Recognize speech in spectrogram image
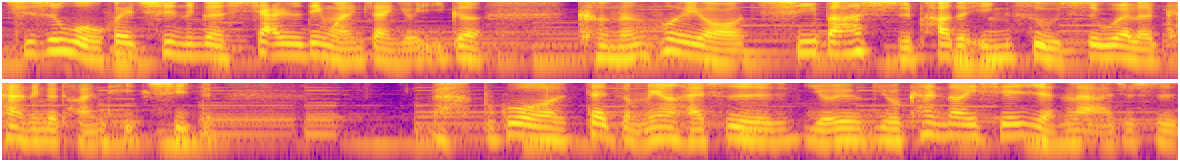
其实我会去那个夏日电玩展，有一个可能会有七八十趴的因素是为了看那个团体去的啊。不过再怎么样，还是有有看到一些人啦，就是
